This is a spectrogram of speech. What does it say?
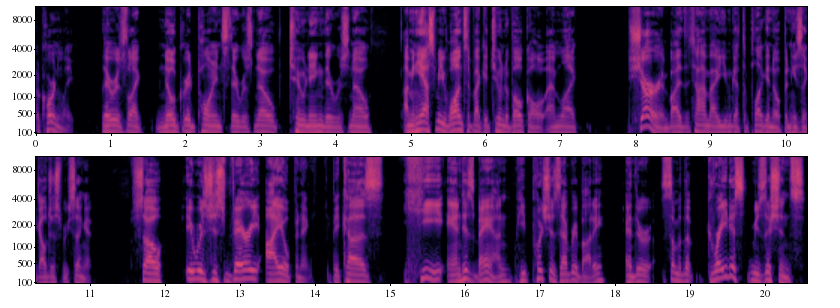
accordingly. There was like no grid points. There was no tuning. There was no, I mean, he asked me once if I could tune a vocal. I'm like, sure. And by the time I even got the plugin open, he's like, I'll just resing it. So it was just very eye opening because he and his band, he pushes everybody. And they're some of the greatest musicians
